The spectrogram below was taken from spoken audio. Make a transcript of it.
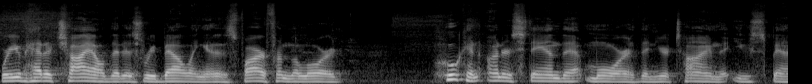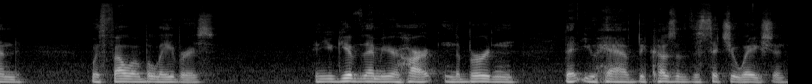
where you've had a child that is rebelling and is far from the Lord. Who can understand that more than your time that you spend with fellow believers? And you give them your heart and the burden that you have because of the situation.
